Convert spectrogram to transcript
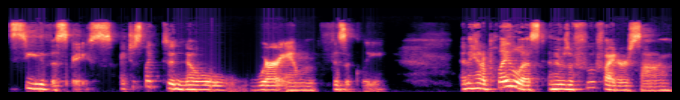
see the space. I just like to know where I am physically. And they had a playlist and there was a Foo Fighters song.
